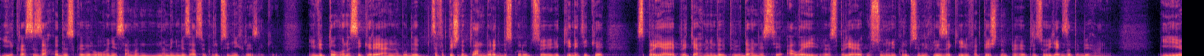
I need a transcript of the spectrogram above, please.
як- і заходи скеровані саме на мінімізацію корупційних ризиків. І від того, наскільки реально буде це фактично план боротьби з корупцією, який не тільки сприяє притягненню до відповідальності, але й е, сприяє усуненню корупційних ризиків і фактично працює як запобігання. І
